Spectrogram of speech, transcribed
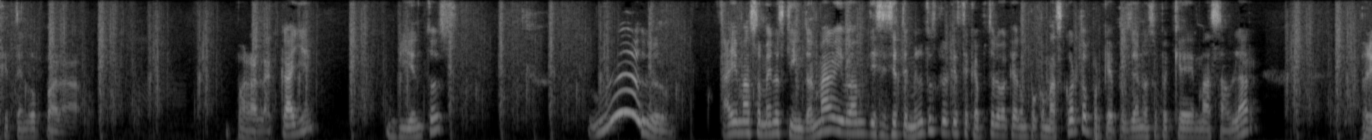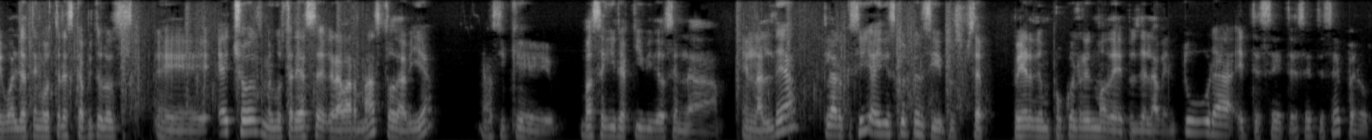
que tengo para, para la calle. Vientos. Uh, hay más o menos Kingdom. Y van 17 minutos. Creo que este capítulo va a quedar un poco más corto. Porque pues ya no supe qué más hablar. Pero igual ya tengo tres capítulos eh, hechos. Me gustaría grabar más todavía. Así que va a seguir aquí videos en la, en la aldea. Claro que sí. Ahí disculpen si pues, se pierde un poco el ritmo de, pues, de la aventura, etc, etc, etc. Pero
